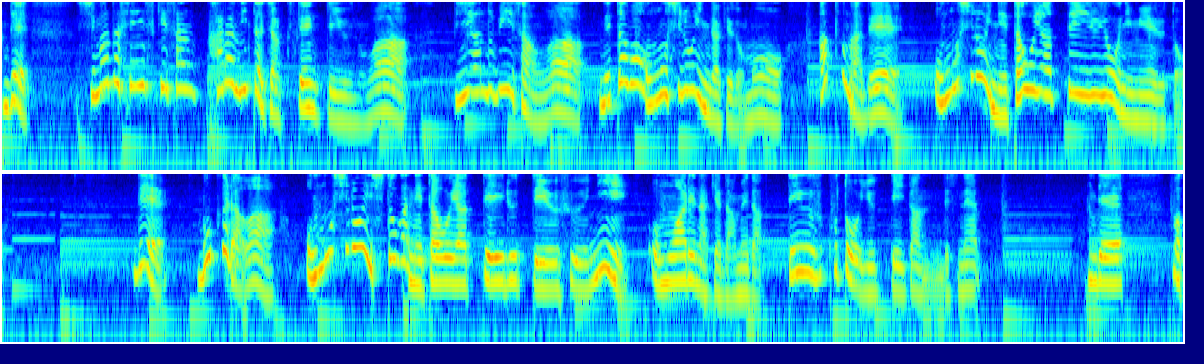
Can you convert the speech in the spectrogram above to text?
で島田紳介さんから見た弱点っていうのは B&B さんはネタは面白いんだけどもあくまで面白いネタをやっているように見えると。で僕らは面白い人がネタをやっているっていう風に思われなきゃダメだっていうことを言っていたんですね。で、まあ、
